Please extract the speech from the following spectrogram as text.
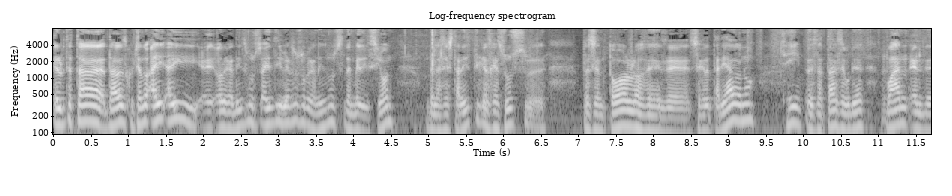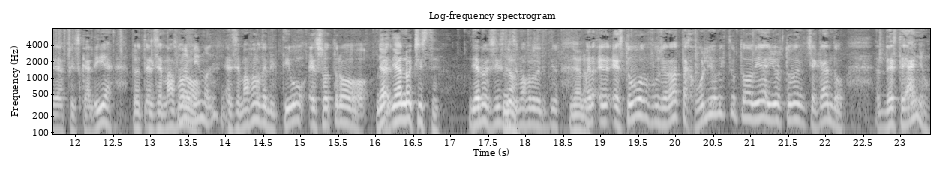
ahorita estaba, estaba, escuchando, hay, hay eh, organismos, hay diversos organismos de medición de las estadísticas. Jesús eh, presentó los del de secretariado, ¿no? sí. el estatal de seguridad, Juan el de fiscalía, pero el semáforo, mismo, el semáforo delictivo es otro. Ya, ya no existe. Ya no existe no. el semáforo delictivo. Ya no. Bueno, estuvo funcionando hasta julio, Víctor, todavía yo estuve checando de este año.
